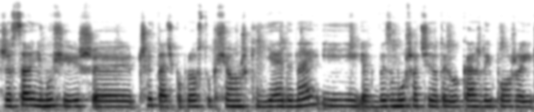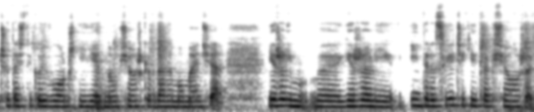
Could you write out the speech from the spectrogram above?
że wcale nie musisz e, czytać po prostu książki jednej i jakby zmuszać się do tego każdej porze i czytać tylko i wyłącznie jedną książkę w danym momencie. Jeżeli, jeżeli interesuje Cię kilka książek,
